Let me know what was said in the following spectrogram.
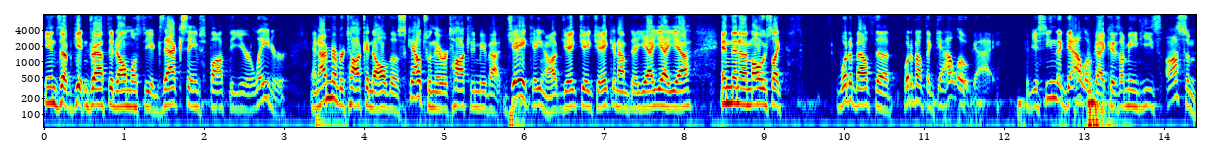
ends up getting drafted almost the exact same spot the year later. And I remember talking to all those scouts when they were talking to me about Jake, you know, Jake, Jake, Jake, and I'm like, yeah, yeah, yeah. And then I'm always like, what about the what about the Gallo guy? Have you seen the Gallo guy? Because I mean, he's awesome.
